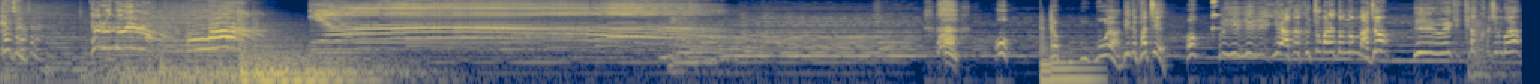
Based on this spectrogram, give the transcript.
가자. 바로 너야. 뭐야? 니들 봤지? 어? 얘얘얘 얘, 얘 아까 그 쪼만했던 놈 맞아? 얘왜 이렇게 키가 커진 거야?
